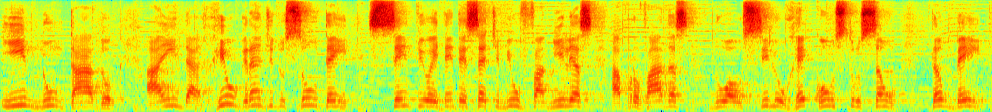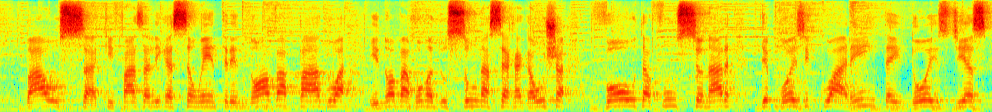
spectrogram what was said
inundado. Ainda Rio Grande do Sul tem 187 mil famílias aprovadas no auxílio reconstrução. Também balsa que faz a ligação entre Nova Pádua e Nova Roma do Sul na Serra Gaúcha volta a funcionar depois de 42 dias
